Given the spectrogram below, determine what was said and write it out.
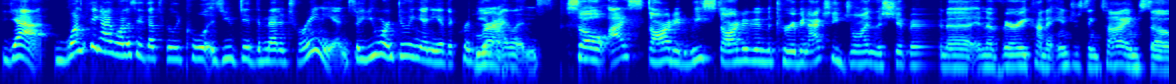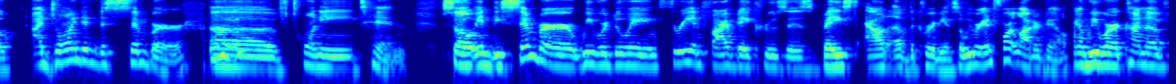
Yeah. One thing I want to say that's really cool is you did the Mediterranean. So you weren't doing any of the Caribbean Right. islands. So I started, we started in the Caribbean. I actually joined the ship in a in a very kind of interesting time. So I joined in December Mhm. of 2010. So in December, we were doing three and five day cruises based out of the Caribbean. So we were in Fort Lauderdale and we were kind of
